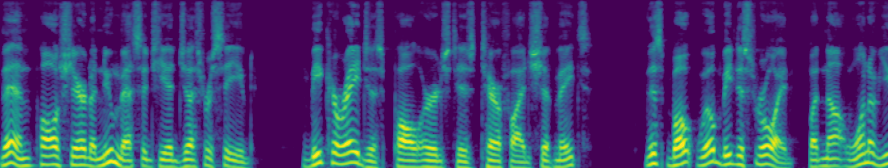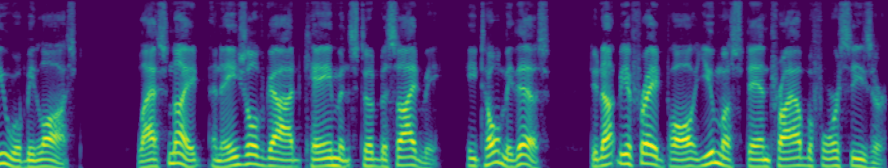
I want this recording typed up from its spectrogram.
Then Paul shared a new message he had just received. Be courageous, Paul urged his terrified shipmates. This boat will be destroyed, but not one of you will be lost. Last night, an angel of God came and stood beside me. He told me this Do not be afraid, Paul. You must stand trial before Caesar.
